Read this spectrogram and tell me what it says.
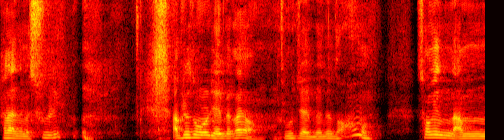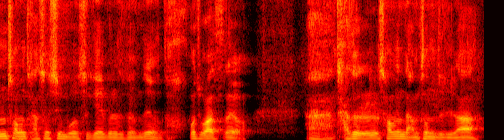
하나님의 순리? 아, 그래서 오늘 예배가요. 두 번째 예배인데 너무 성인 남성 다섯이 모여서 예배를 드렸는데요. 너무 좋았어요. 아, 다들 성인 남성들이라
